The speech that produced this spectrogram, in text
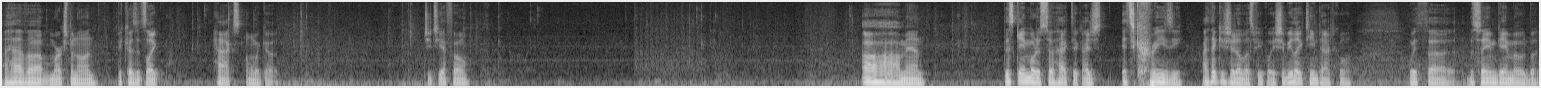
I have a uh, marksman on because it's like hacks. Oh my god. GTFO. Oh man. This game mode is so hectic. I just it's crazy. I think you should have less people. It should be like team tactical with uh, the same game mode, but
